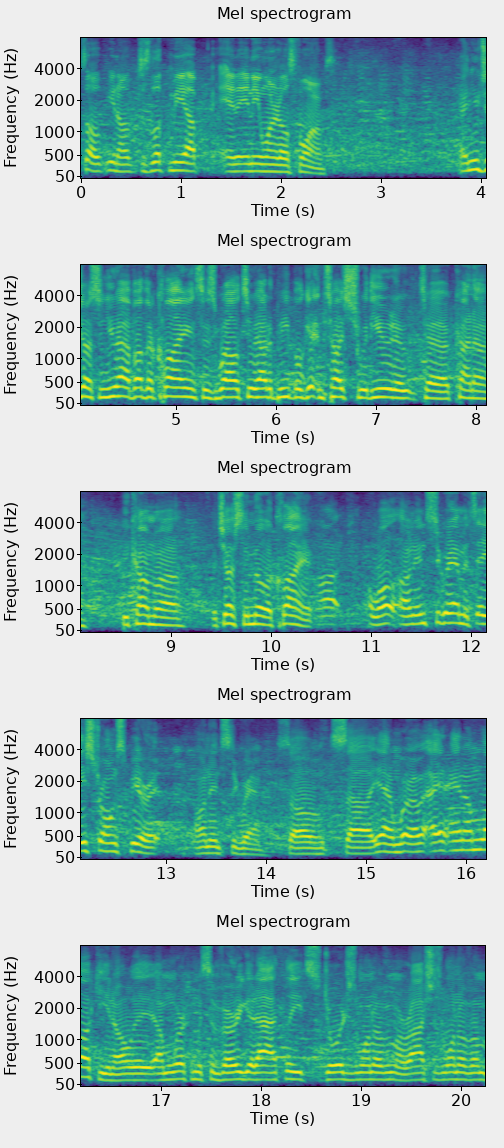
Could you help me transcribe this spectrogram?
So, you know, just look me up in any one of those forums. And you, Justin, you have other clients as well too. How do people get in touch with you to, to kind of become a, a Justin Miller client? Well, on Instagram, it's a strong spirit on Instagram. So it's uh, yeah, and, we're, I, and I'm lucky. You know, I'm working with some very good athletes. George is one of them. Arash is one of them.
